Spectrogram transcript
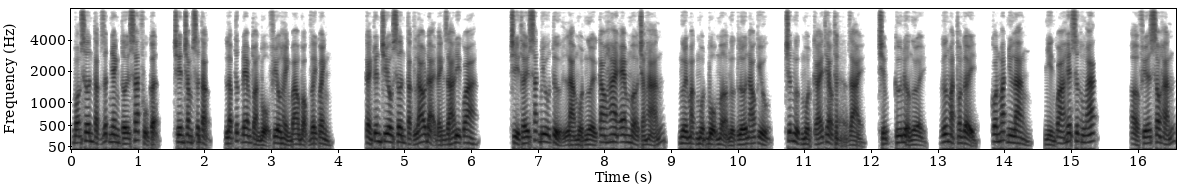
bọn sơn tặc rất nhanh tới sát phụ cận, trên trăm sơn tặc lập tức đem toàn bộ phiêu hành bao bọc vây quanh. Cảnh tuyên chiêu sơn tặc lão đại đánh giá đi qua. Chỉ thấy sát biêu tử là một người cao hai em mở trắng hán, người mặc một bộ mở ngực lớn áo cừu, trước ngực một cái theo thật dài, chiếm cứ nửa người gương mặt thon gầy, con mắt như lang, nhìn qua hết sức hung ác. Ở phía sau hắn,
